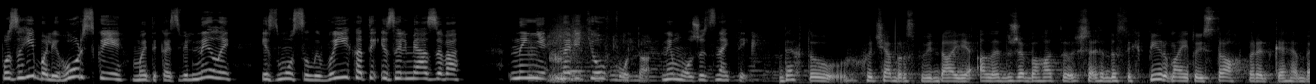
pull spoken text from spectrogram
По загибелі Горської медика звільнили і змусили виїхати із Гельмязева. Нині навіть його фото не можуть знайти. Дехто хоча б розповідає, але дуже багато ще до сих пір має той страх перед КГБ.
